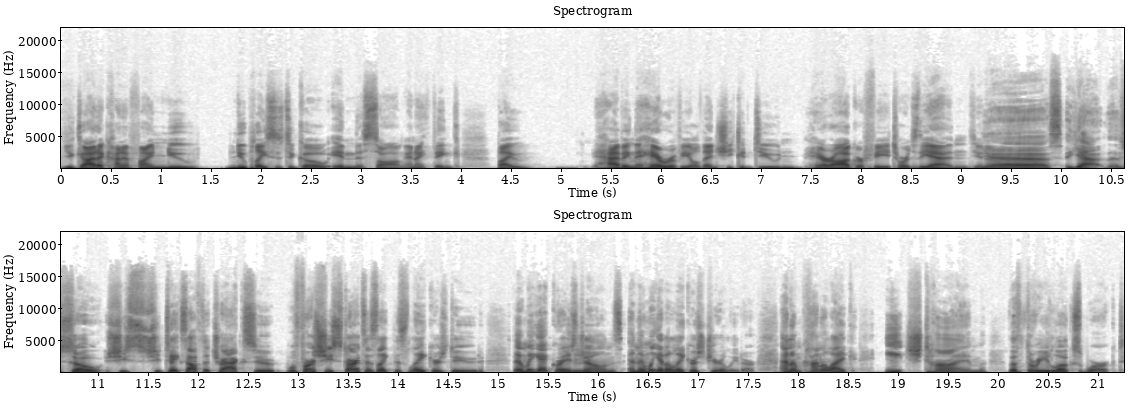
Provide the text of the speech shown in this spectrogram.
you got to kind of find new new places to go in this song, and I think by having the hair reveal, then she could do hairography towards the end. You know, Yes. Yeah. So she she takes off the tracksuit. Well, first she starts as like this Lakers dude. Then we get Grace Mm-hmm. Jones, and then we get a Lakers cheerleader. And I'm kind of like, each time the three looks worked,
